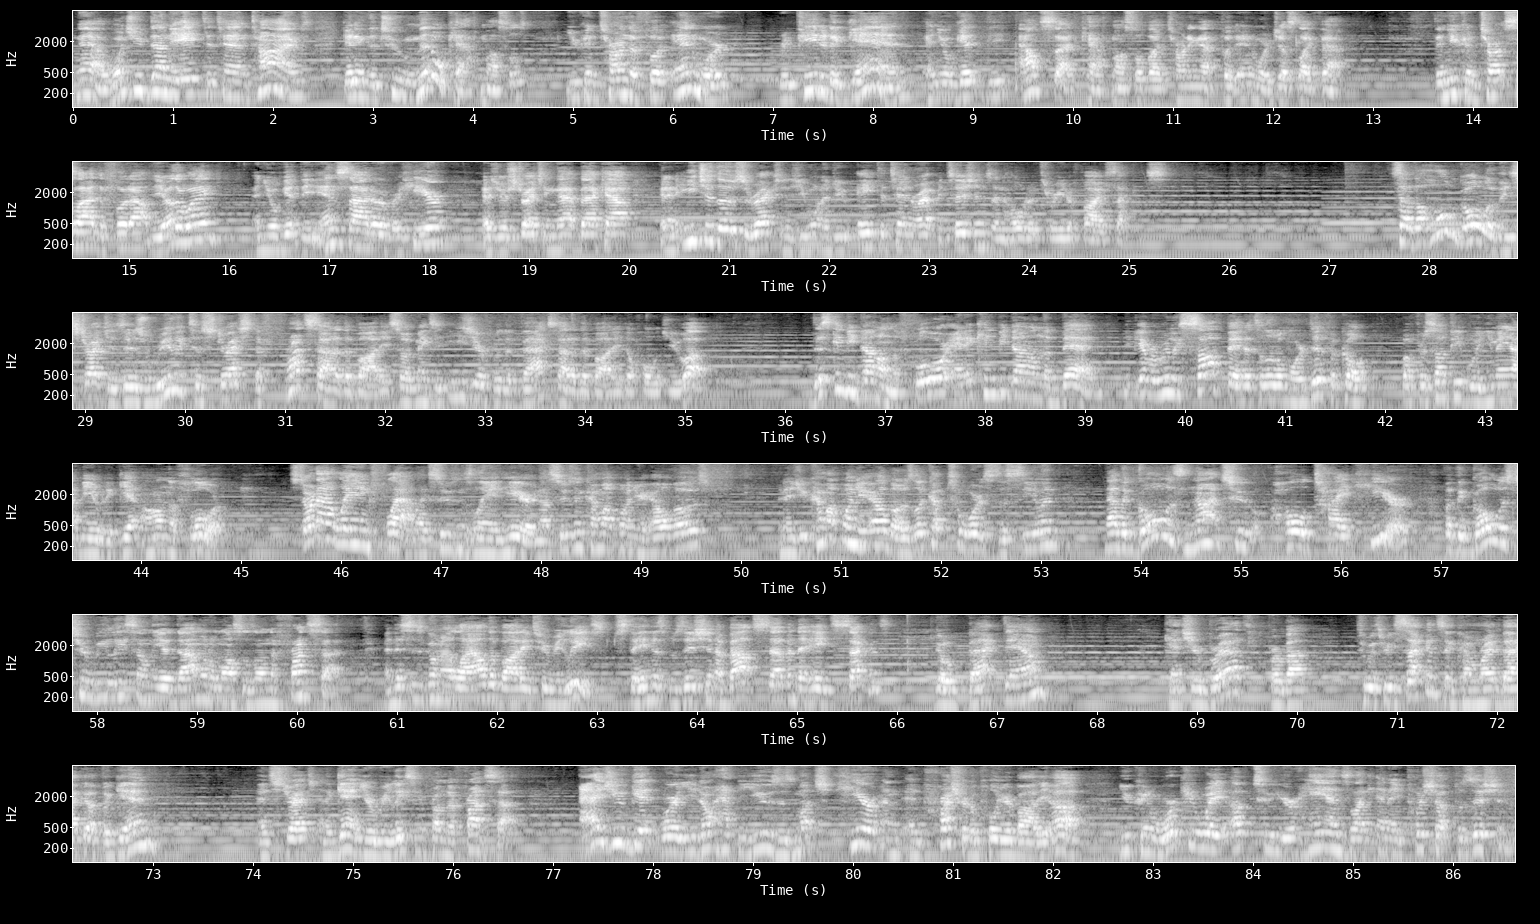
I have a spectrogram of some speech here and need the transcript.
Now, once you've done the eight to 10 times, getting the two middle calf muscles, you can turn the foot inward, repeat it again, and you'll get the outside calf muscle by turning that foot inward just like that. Then you can turn, slide the foot out the other way, and you'll get the inside over here as you're stretching that back out. And in each of those directions, you want to do 8 to 10 repetitions and hold it 3 to 5 seconds. So the whole goal of these stretches is really to stretch the front side of the body so it makes it easier for the back side of the body to hold you up. This can be done on the floor and it can be done on the bed. If you have a really soft bed, it's a little more difficult, but for some people, you may not be able to get on the floor. Start out laying flat like Susan's laying here. Now Susan, come up on your elbows. And as you come up on your elbows, look up towards the ceiling. Now the goal is not to hold tight here, but the goal is to release on the abdominal muscles on the front side. And this is going to allow the body to release. Stay in this position about seven to eight seconds. Go back down. Catch your breath for about two or three seconds and come right back up again and stretch. And again, you're releasing from the front side. As you get where you don't have to use as much here and, and pressure to pull your body up, you can work your way up to your hands like in a push-up position.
